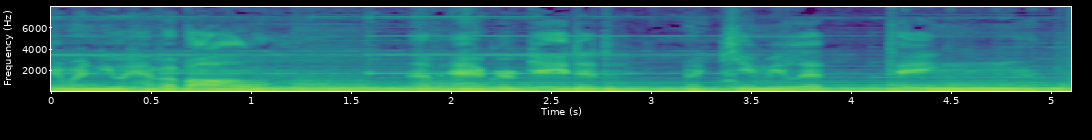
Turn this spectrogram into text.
And when you have a ball of aggregated, accumulating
